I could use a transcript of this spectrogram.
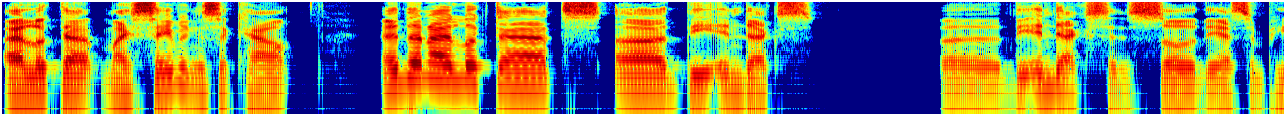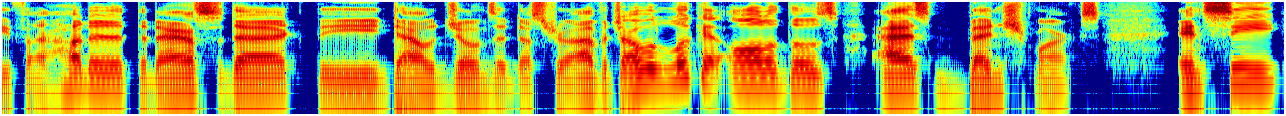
I looked at my savings account, and then I looked at uh, the index uh, the indexes. So the S&P 500, the Nasdaq, the Dow Jones Industrial Average. I would look at all of those as benchmarks and see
